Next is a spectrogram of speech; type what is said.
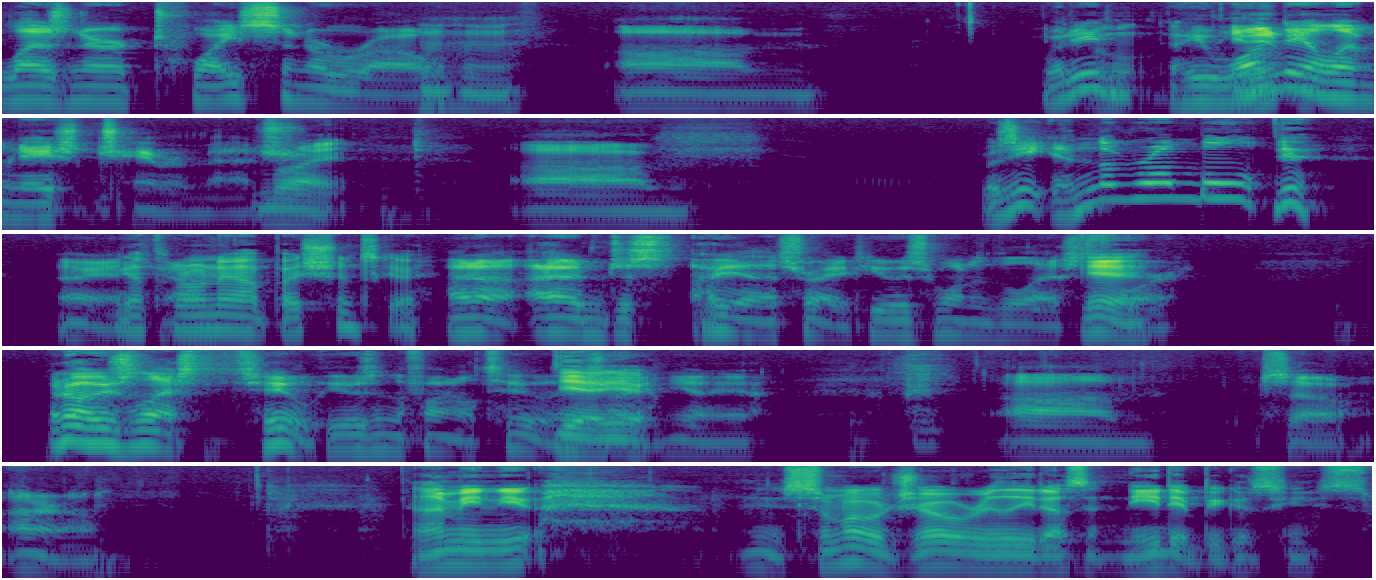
Lesnar twice in a row. Mm-hmm. Um, what he he he won the elimination chamber match. Right. Was he in the Rumble? Yeah. Oh, yeah, He got thrown out by Shinsuke. I know. I'm just. Oh yeah, that's right. He was one of the last Yeah. four. Oh, no, he was the last two. He was in the final two. That's Yeah, right. yeah, yeah. Um. So I don't know. I mean, you. Samoa Joe really doesn't need it because he's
